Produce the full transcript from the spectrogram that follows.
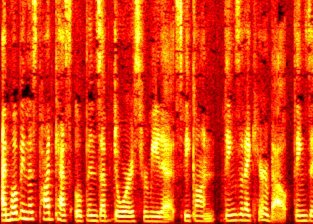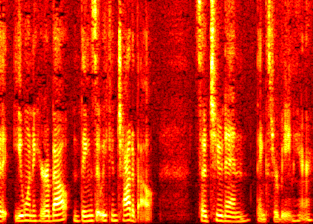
I'm hoping this podcast opens up doors for me to speak on things that I care about, things that you want to hear about, and things that we can chat about. So tune in. Thanks for being here.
